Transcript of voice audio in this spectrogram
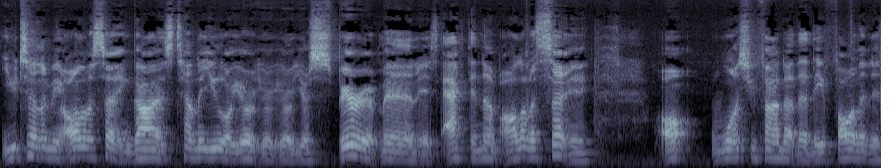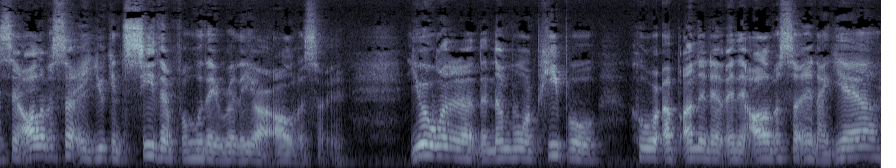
You telling me all of a sudden God is telling you, or your your your your spirit man is acting up. All of a sudden, all once you find out that they've fallen in sin, all of a sudden you can see them for who they really are. All of a sudden, you are one of the, the number one people who were up under them, and then all of a sudden, like yeah,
